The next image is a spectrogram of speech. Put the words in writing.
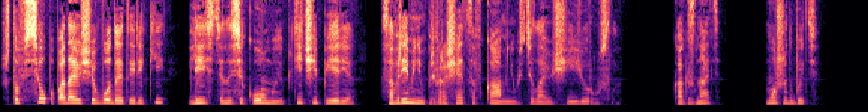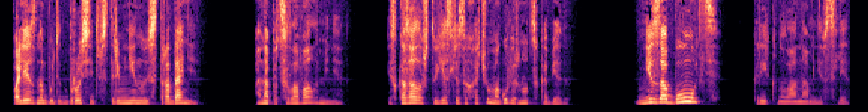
что все, попадающее в воду этой реки, листья, насекомые, птичьи перья, со временем превращается в камни, устилающие ее русло. Как знать, может быть, полезно будет бросить в стремнину и страдания? Она поцеловала меня и сказала, что если захочу, могу вернуться к обеду. «Не забудь!» — крикнула она мне вслед.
